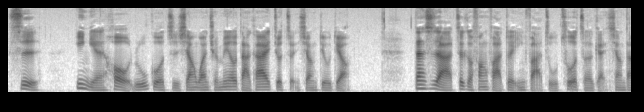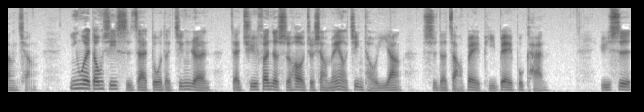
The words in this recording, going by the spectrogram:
四、一年后如果纸箱完全没有打开，就整箱丢掉。但是啊，这个方法对英法族挫折感相当强，因为东西实在多得惊人，在区分的时候就像没有尽头一样，使得长辈疲惫不堪。于是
